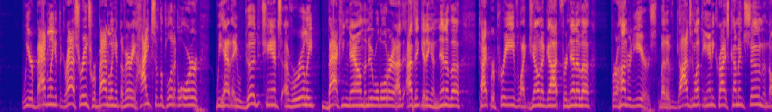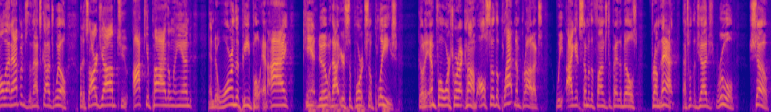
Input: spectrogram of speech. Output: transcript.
we are battling at the grassroots. We're battling at the very heights of the political order. We have a good chance of really backing down the New World Order. And I, I think getting a Nineveh type reprieve like Jonah got for Nineveh for 100 years. But if God's going to let the Antichrist come in soon and all that happens, then that's God's will. But it's our job to occupy the land and to warn the people. And I can't do it without your support. So please go to InfoWarsStore.com. Also, the platinum products we I get some of the funds to pay the bills from that. That's what the judge ruled. So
